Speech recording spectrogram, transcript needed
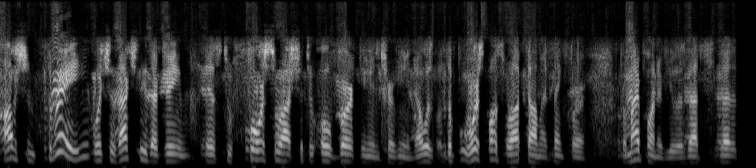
Option three, which is actually their dream, is to force Russia to overtly intervene. That was the worst possible outcome, I think, for from my point of view, is that that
